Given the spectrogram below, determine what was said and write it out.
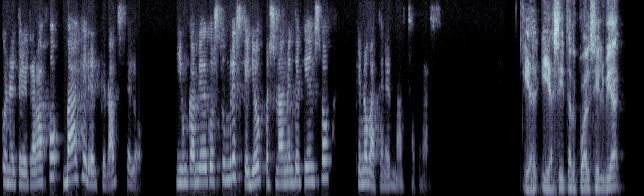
con el teletrabajo, va a querer quedárselo. Y un cambio de costumbres que yo personalmente pienso que no va a tener marcha atrás. Y, así tal cual, Silvia,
